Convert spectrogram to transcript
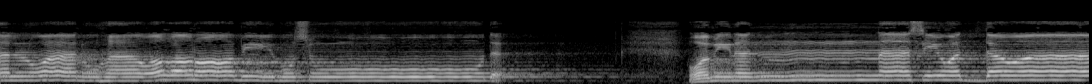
ألوانها وغرابيب سود. ومن الناس والدواب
